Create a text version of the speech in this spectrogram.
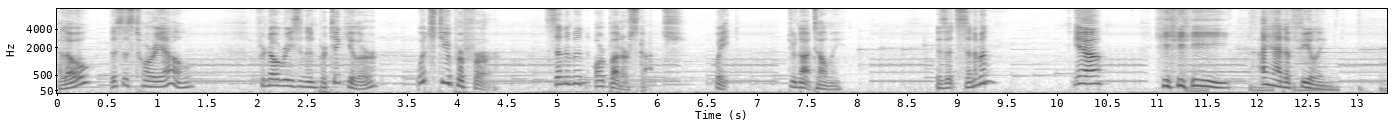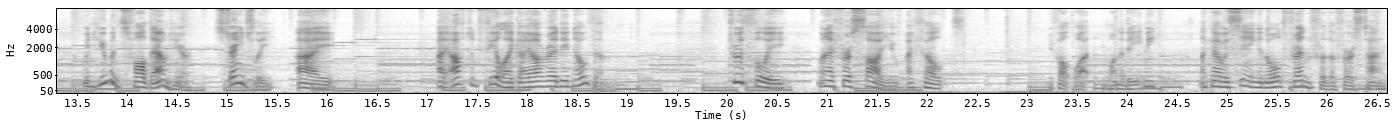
Hello? This is Toriel. For no reason in particular, which do you prefer? Cinnamon or butterscotch? Wait, do not tell me. Is it cinnamon? Yeah. Hee hee hee. I had a feeling. When humans fall down here, strangely, I... I often feel like I already know them. Truthfully, when I first saw you, I felt... You felt what? Wanted to eat me? Like I was seeing an old friend for the first time.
